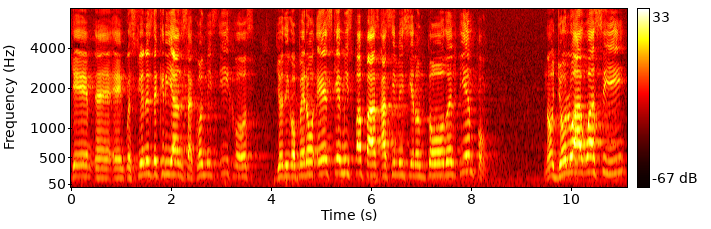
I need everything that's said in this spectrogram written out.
que eh, en cuestiones de crianza con mis hijos, yo digo, pero es que mis papás así lo hicieron todo el tiempo. No, yo lo hago así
